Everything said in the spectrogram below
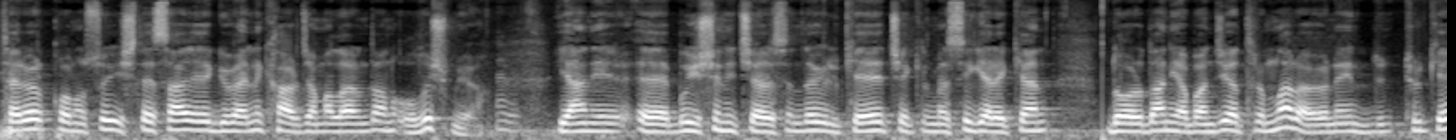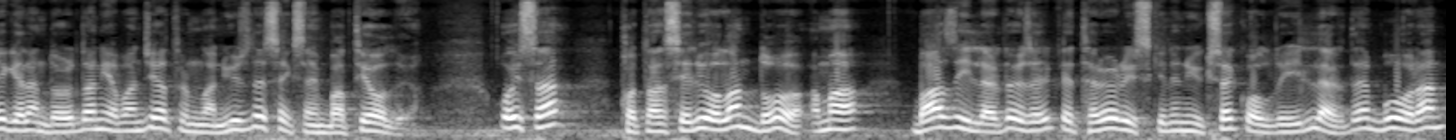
terör konusu işte sadece güvenlik harcamalarından oluşmuyor. Evet. Yani e, bu işin içerisinde ülkeye çekilmesi gereken doğrudan yabancı yatırımlar var. Örneğin Türkiye'ye gelen doğrudan yabancı yatırımların %80 batıya oluyor. Oysa potansiyeli olan doğu ama bazı illerde özellikle terör riskinin yüksek olduğu illerde bu oran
